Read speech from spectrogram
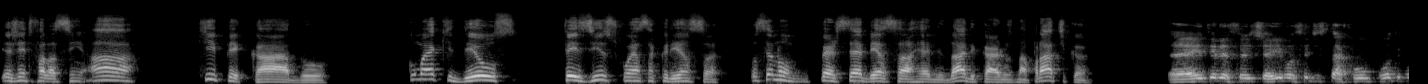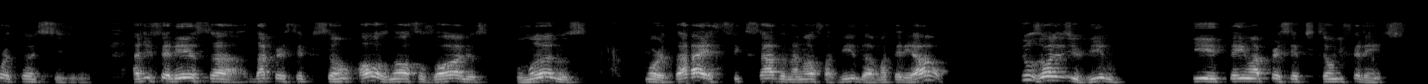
e a gente fala assim: ah, que pecado! Como é que Deus fez isso com essa criança? Você não percebe essa realidade, Carlos, na prática? É interessante aí, você destacou um ponto importante, Sidney. A diferença da percepção aos nossos olhos humanos, mortais, fixados na nossa vida material, e os olhos divinos, que têm uma percepção diferente.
